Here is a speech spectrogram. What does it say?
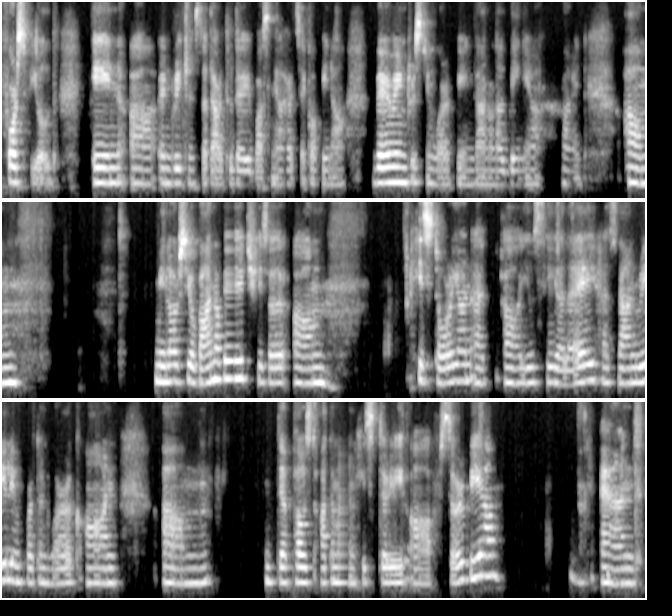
force field in uh, in regions that are today Bosnia Herzegovina. Very interesting work being done on Albania, right? Um, Milos Jovanovic, he's a um, historian at uh, UCLA, has done really important work on um, the post-Ottoman history of Serbia. And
